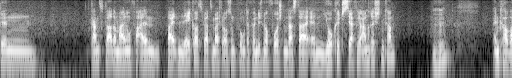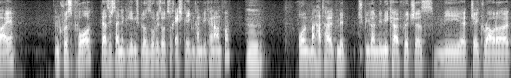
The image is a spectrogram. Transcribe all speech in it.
bin ganz klar der Meinung, vor allem bei den Lakers wäre zum Beispiel auch so ein Punkt, da könnte ich mir vorstellen, dass da ein Jokic sehr viel anrichten kann. Mhm. Ein Kawhi, ein Chris Paul, der sich seine Gegenspieler sowieso zurechtlegen kann wie kein anderer. Mhm. Und man hat halt mit Spielern wie Michael Bridges, wie Jay Crowder,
